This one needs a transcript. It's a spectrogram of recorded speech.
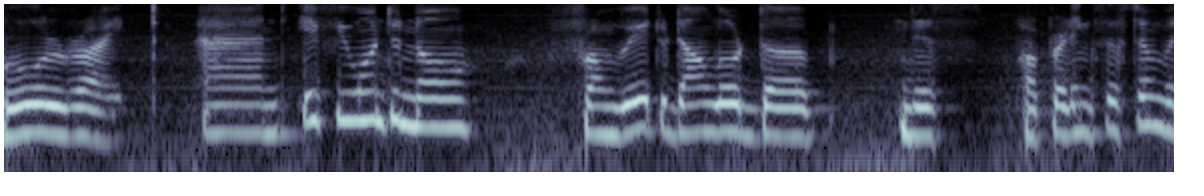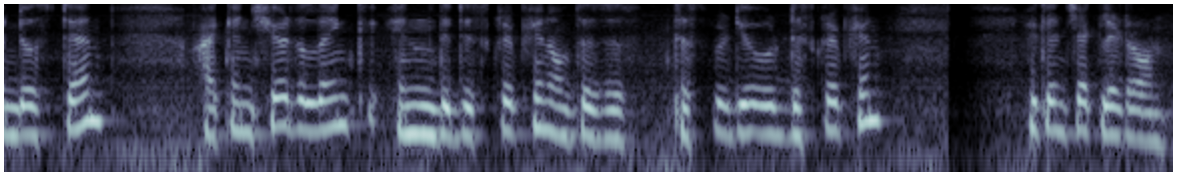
All right. And if you want to know from where to download the this operating system Windows 10 I can share the link in the description of this this video description. You can check later on.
